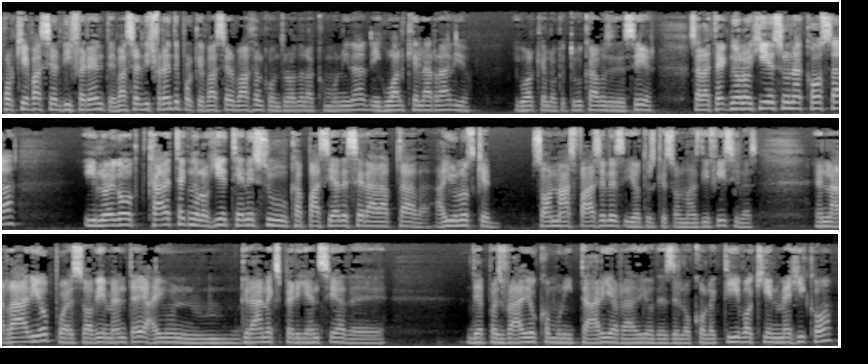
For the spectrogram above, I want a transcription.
¿por qué va a ser diferente? Va a ser diferente porque va a ser bajo el control de la comunidad, igual que la radio, igual que lo que tú acabas de decir. O sea, la tecnología es una cosa y luego cada tecnología tiene su capacidad de ser adaptada. Hay unos que son más fáciles y otros que son más difíciles. En la radio, pues obviamente hay una gran experiencia de, de pues radio comunitaria, radio desde lo colectivo aquí en México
